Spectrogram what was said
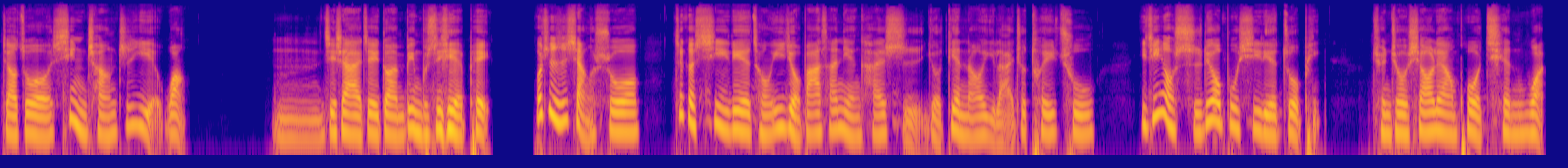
叫做《信长之野望》。嗯，接下来这一段并不是叶配，我只是想说。这个系列从一九八三年开始有电脑以来就推出，已经有十六部系列作品，全球销量破千万，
